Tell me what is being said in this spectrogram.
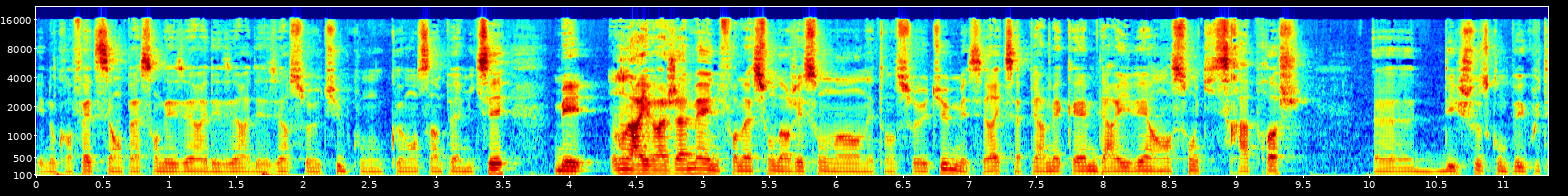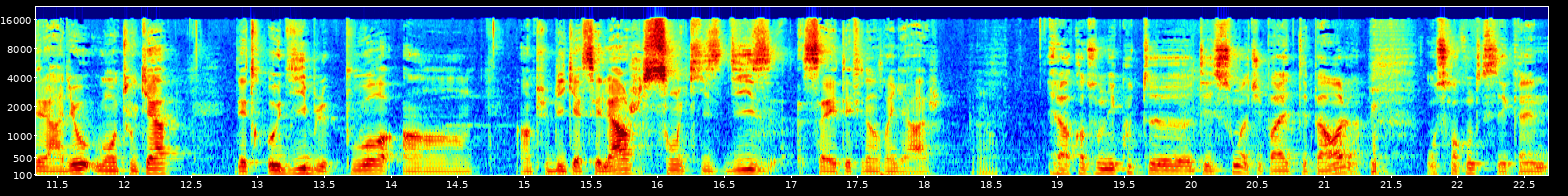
Et donc, en fait, c'est en passant des heures et des heures et des heures sur YouTube qu'on commence un peu à mixer. Mais on n'arrivera jamais à une formation d'ingé son hein, en étant sur YouTube. Mais c'est vrai que ça permet quand même d'arriver à un son qui se rapproche euh, des choses qu'on peut écouter à la radio. Ou en tout cas, d'être audible pour un, un public assez large sans qu'ils se disent ça a été fait dans un garage. Alors quand on écoute euh, tes sons, là tu parlais de tes paroles, on se rend compte que c'est quand même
